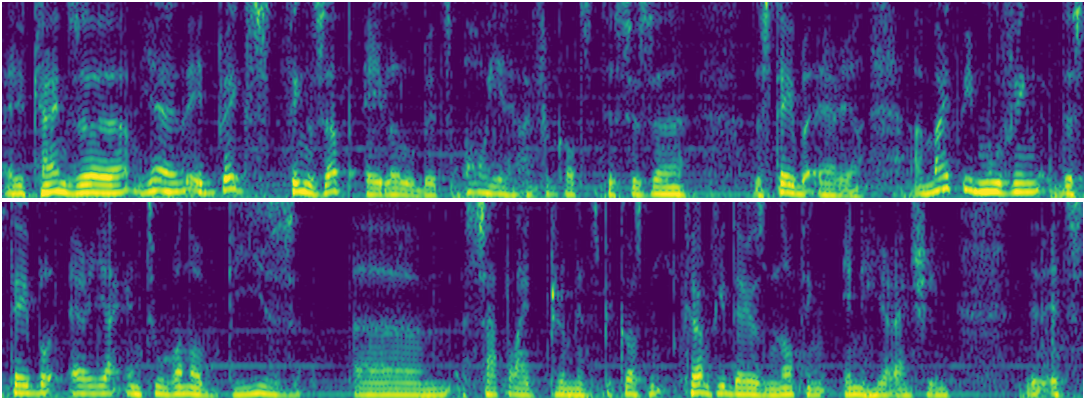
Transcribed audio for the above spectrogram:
And it kind of yeah it breaks things up a little bit. Oh yeah I forgot. This is uh, the stable area. I might be moving the stable area into one of these um, satellite pyramids because currently there is nothing in here actually. It's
